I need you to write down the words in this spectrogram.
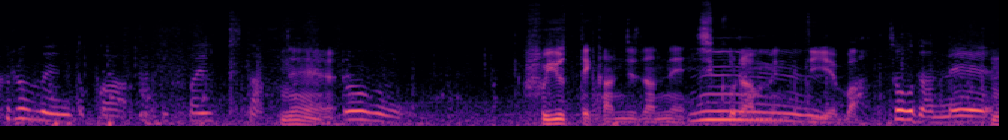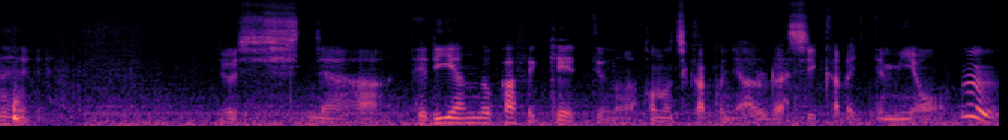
シクラメンとかいっぱい売ってた。ねえ。うん。冬って感じだねシクラメンって言えば。そうだね。ねえ。よし。じゃあテリーカフェ K っていうのがこの近くにあるらしいから行ってみよう。ん。行っ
